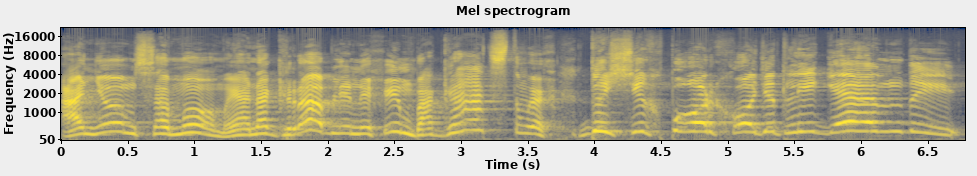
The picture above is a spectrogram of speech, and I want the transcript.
О нем самом и о награбленных им богатствах до сих пор ходят легенды.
